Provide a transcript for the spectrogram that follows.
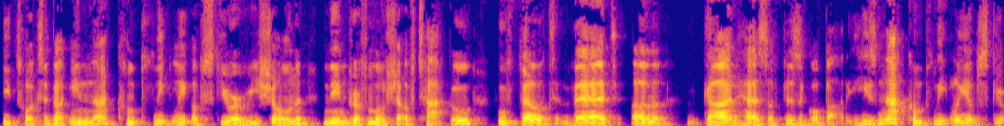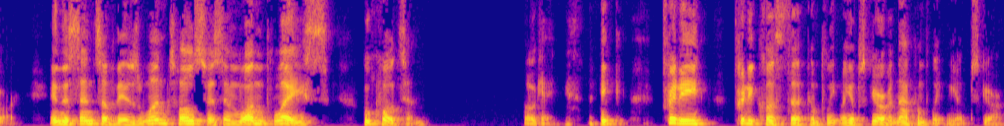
he talks about a not completely obscure Rishon named Rav Moshe of Taku, who felt that um, God has a physical body. He's not completely obscure in the sense of there's one Tosfos in one place who quotes him. Okay, like pretty pretty close to completely obscure, but not completely obscure.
